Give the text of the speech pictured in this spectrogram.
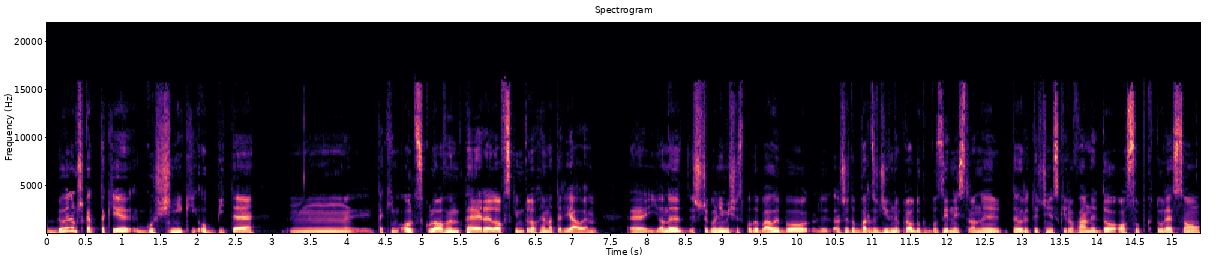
były na przykład takie głośniki obite takim oldschoolowym, PRL-owskim trochę materiałem. Yy, I one szczególnie mi się spodobały, bo znaczy to bardzo dziwny produkt, bo z jednej strony teoretycznie skierowany do osób, które są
